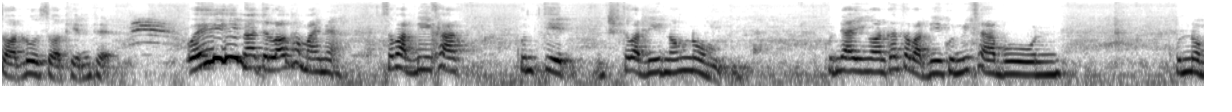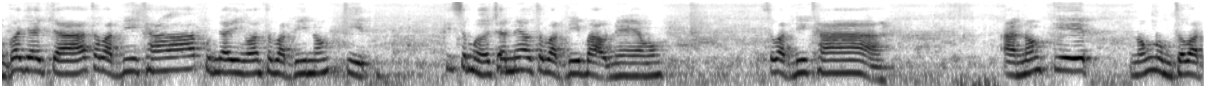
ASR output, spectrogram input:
สอดรูดสอดเห็นเถอะเว้ยน่าจะร้องทำไมเนี่ย สวัสดีค่ะ คุณจิต สวัสดีน้องหนุ่ม คุณยายงอนก็สวัสดีคุณวิชาบูรณ์คุณหนุ่มก็ยายจ๋าสวัสดีครับ คุณยายงอนสวัสดีน้องจิต พี่เสมอชาแนลสวัสดีบ่าวแนว สวัสดีค่ะ อ่าน้องจิต น้องหนุ่มสวัส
